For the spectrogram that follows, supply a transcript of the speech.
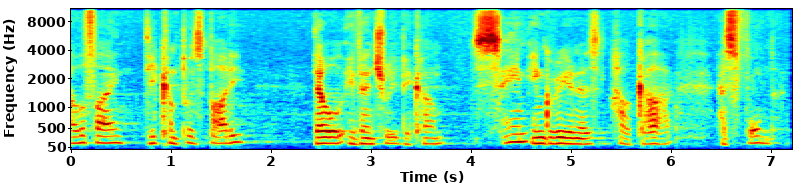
I will find decomposed body that will eventually become same ingredient as how God has formed it.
